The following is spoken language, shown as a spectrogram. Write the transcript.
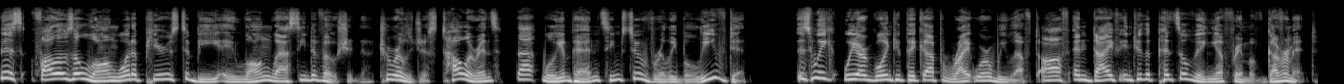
This follows along what appears to be a long lasting devotion to religious tolerance that William Penn seems to have really believed in. This week, we are going to pick up right where we left off and dive into the Pennsylvania frame of government.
